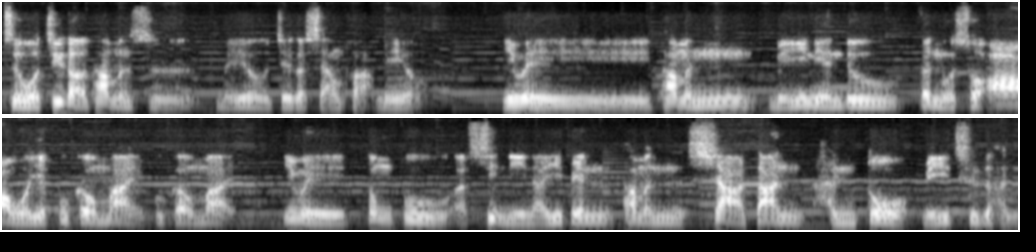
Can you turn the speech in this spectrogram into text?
是我知道他们是没有这个想法，没有。因为他们每一年都跟我说啊，我也不够卖，不够卖。因为东部呃悉尼那一边，他们下单很多，每一次都很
